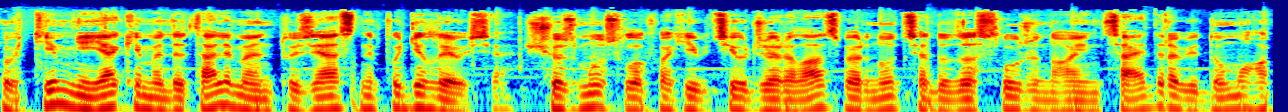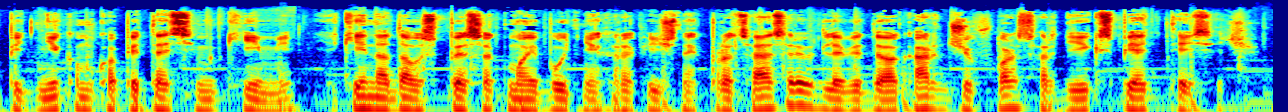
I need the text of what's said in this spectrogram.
Втім, ніякими деталями ентузіаст не поділився, що змусило фахівців джерела звернутися до заслуженого інсайдера, відомого під ніком Копіте Сімкімі, який надав список майбутніх графічних процесорів для відеокарт GeForce RTX 5000.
